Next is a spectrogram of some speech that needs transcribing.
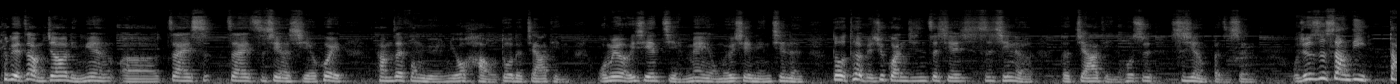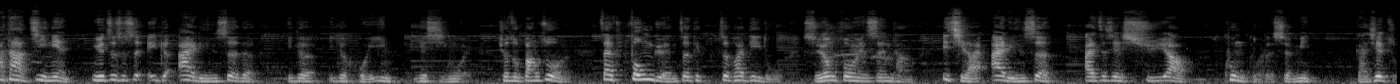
特别在我们教会里面，呃，在思在思信的协会，他们在丰原有好多的家庭，我们有一些姐妹，我们有一些年轻人，都有特别去关心这些失亲儿的家庭，或是失亲儿本身。我觉得是上帝大大纪念，因为这就是一个爱邻舍的一个一个回应，一个行为。求主帮助我们，在丰原这地这块地图，使用丰原圣堂，一起来爱邻舍，爱这些需要困苦的生命。感谢主。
